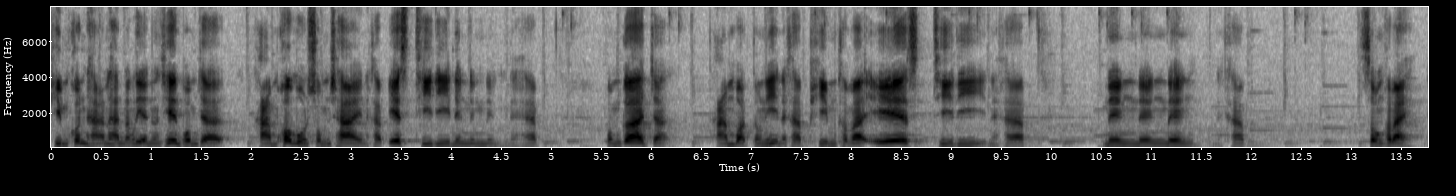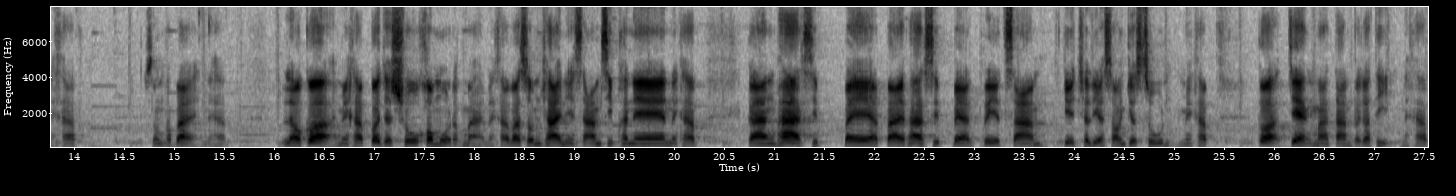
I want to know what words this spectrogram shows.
พิมพ์ค้นหารหัสนักเรียนอย่างเช่น ผมจะถามข้อมูลสมชายนะครับ std 1 1 1นะครับ ผมก็จะถามบอทตรงนี้นะครับ พิมพ์คำว่า std นะครับ111นะครับ ส่งเข้าไปนะครับ ส่งเข้าไปนะครับ แล้วก็เห็นไหมครับก็จะโชว์ข้อมูลออกมานะครับ ว่าสมชายเนี่ย30คะแนนนะครับกลางภาค 18 ปลายภาค 18 เกรด 3 เกรดเฉลี่ย 2.0เห็นไหมครับก็แจ้งมาตามปกตินะครับ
